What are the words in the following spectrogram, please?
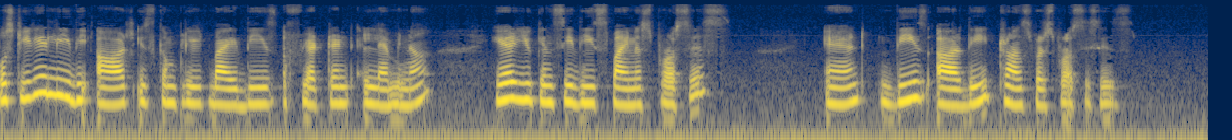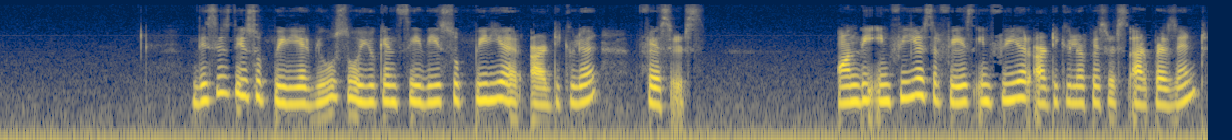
Posteriorly, the arch is complete by these flattened lamina. Here you can see the spinous process and these are the transverse processes. this is the superior view so you can see the superior articular facets on the inferior surface inferior articular facets are present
